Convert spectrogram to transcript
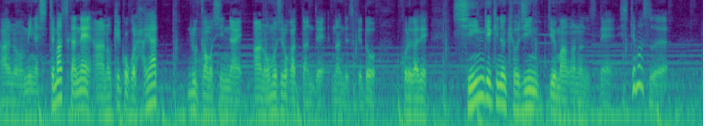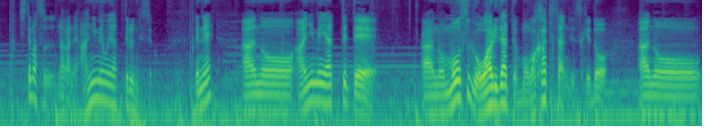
あの、みんな知ってますかね？あの、結構これ流行るかもしんない。あの、面白かったんで、なんですけど、これがね、進撃の巨人っていう漫画なんですね。知ってます？知ってます？なんかね、アニメもやってるんですよ。でね、あのアニメやってて、あの、もうすぐ終わりだってもう分かってたんですけど、あの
